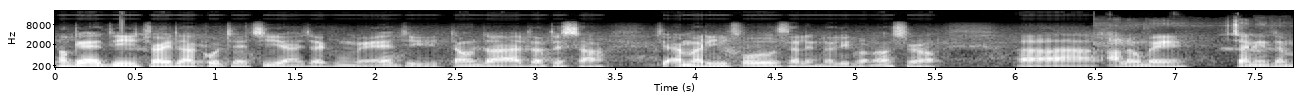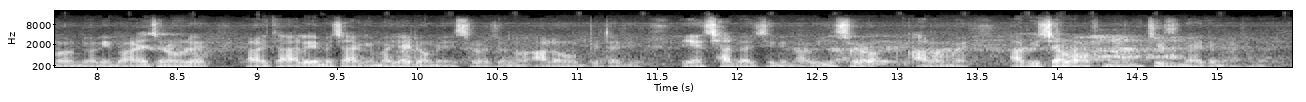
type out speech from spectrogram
ဟုတ်ကဲ့ဒီ driver ကိုတက်ကြီးရရိုက်ခုမယ်ဒီတောင်းတအပ်တော့တစ္ဆာဒီ MRD4 cylinder လေးပေါ့နော်ဆိုတော့အာအားလုံးပဲ စနေတယ်မမျောနေပါတယ်ကျွန်တော်တို့လည်းအာဒါလေးမကြခင်မှာရိုက်တော့မယ်ဆိုတော့ကျွန်တော်အားလုံးပြတ်တက်ပြီးအရင်ချပြချင်နေပါပြီဆိုတော့အားလုံးပဲအားပေးကြပါဦးခင်ဗျာကျေးဇူးများတင်ပါတယ်ခင်ဗျာ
